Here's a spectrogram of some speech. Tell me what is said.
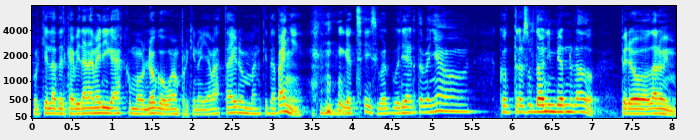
Porque las del Capitán América es como, loco, weón, ¿por qué no llamaste a Iron Man que te apañe? ¿Cachai? Igual podría haberte apañado contra el Soldado del Invierno la 2. Pero da lo mismo.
